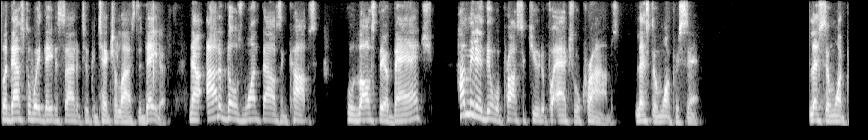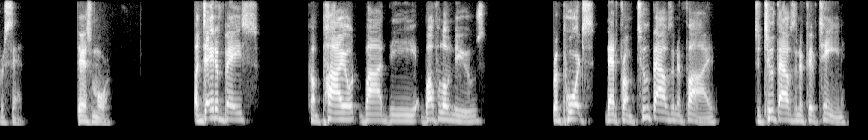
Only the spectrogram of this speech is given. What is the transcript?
But that's the way they decided to contextualize the data. Now, out of those 1,000 cops who lost their badge, how many of them were prosecuted for actual crimes? Less than 1% less than 1%. There's more. A database compiled by the Buffalo News reports that from 2005 to 2015,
